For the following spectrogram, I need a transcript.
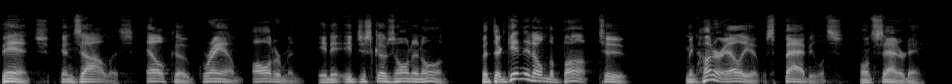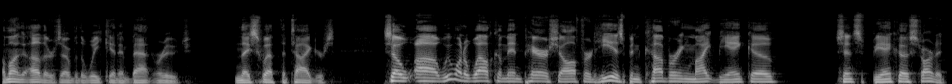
bench Gonzalez, Elko, Graham, Alderman. And it, it just goes on and on. But they're getting it on the bump, too. I mean, Hunter Elliott was fabulous on Saturday, among others, over the weekend in Baton Rouge. And they swept the Tigers. So uh, we want to welcome in Parrish Alford. He has been covering Mike Bianco since Bianco started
